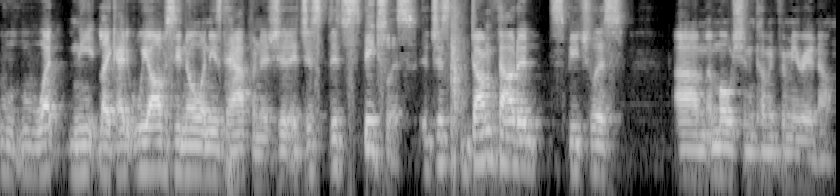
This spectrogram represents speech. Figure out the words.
what need like I, we obviously know what needs to happen. It's just, it's just it's speechless. It's just dumbfounded, speechless um, emotion coming from me right now.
